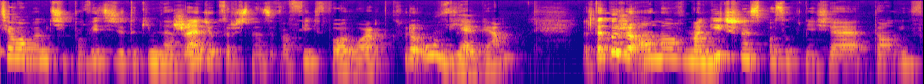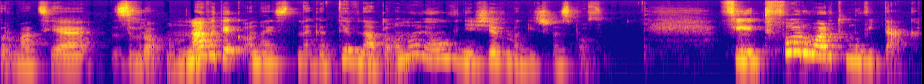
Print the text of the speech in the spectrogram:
chciałabym Ci powiedzieć o takim narzędziu, które się nazywa Feed Forward, które uwielbiam, dlatego że ono w magiczny sposób niesie tą informację zwrotną. Nawet jak ona jest negatywna, to ono ją wniesie w magiczny sposób. Feed Forward mówi tak:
